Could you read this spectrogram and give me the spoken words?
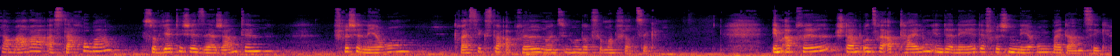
Tamara Astachova, sowjetische Sergeantin, frische Nährung, 30. April 1945. Im April stand unsere Abteilung in der Nähe der frischen Nährung bei Danzig.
